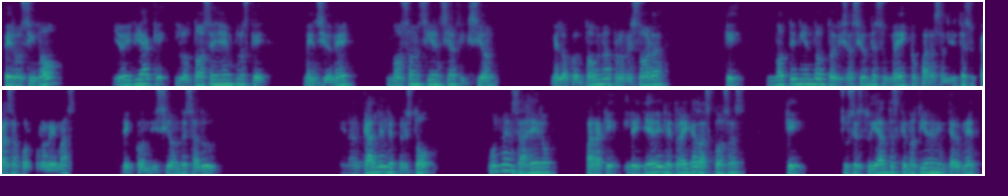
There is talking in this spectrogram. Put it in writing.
Pero si no, yo diría que los dos ejemplos que mencioné no son ciencia ficción. Me lo contó una profesora que no teniendo autorización de su médico para salir de su casa por problemas de condición de salud, el alcalde le prestó un mensajero para que le lleve y le traiga las cosas que sus estudiantes que no tienen internet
